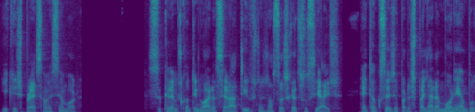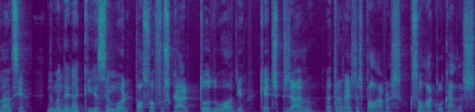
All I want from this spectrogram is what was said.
e que expressam esse amor. Se queremos continuar a ser ativos nas nossas redes sociais, então que seja para espalhar amor em abundância, de maneira que esse amor possa ofuscar todo o ódio que é despejado através das palavras que são lá colocadas.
